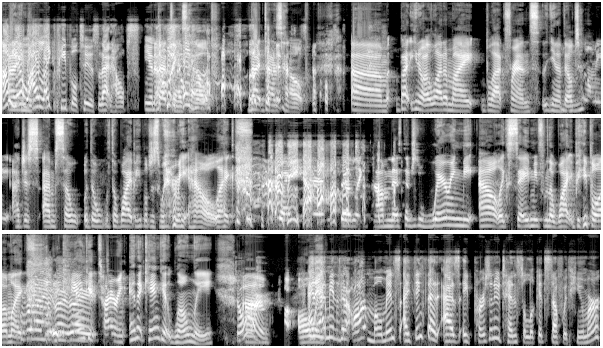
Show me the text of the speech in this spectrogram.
Yeah, well, I like people too, so that helps. You know, that does help. that does help. Um, but you know, a lot of my black friends, you know, they'll mm-hmm. tell me, I just, I'm so the the white people just wear me out. Like, they're like dumbness. They're just wearing me out. Like, save me from the white people. I'm like, right, it right, can right. get tiring and it can get lonely. Sure. Um, always. And I mean, there are moments. I think that as a person who tends to look at stuff with humor,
